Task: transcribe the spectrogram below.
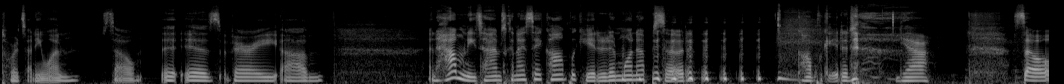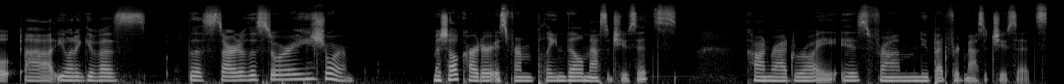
towards anyone. So, it is very um and how many times can I say complicated in one episode? complicated. Yeah. So, uh, you want to give us the start of the story? Sure. Michelle Carter is from Plainville, Massachusetts. Conrad Roy is from New Bedford, Massachusetts.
